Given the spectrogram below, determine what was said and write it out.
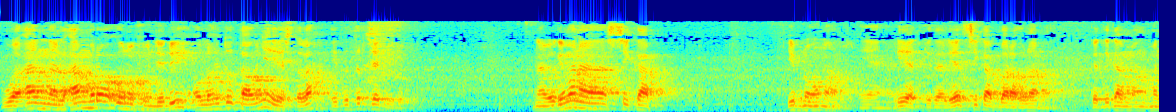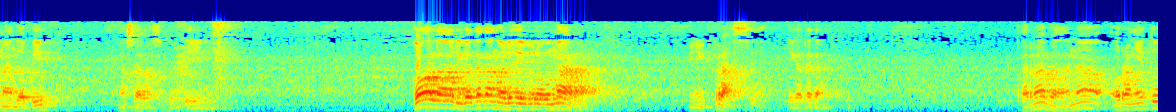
Wa annal amra unufun. Jadi Allah itu tahunya ya setelah itu terjadi. Nah, bagaimana sikap Ibnu Umar? Ya, lihat kita lihat sikap para ulama ketika menanggapi masalah seperti ini. Kalau dikatakan oleh Ibnu Umar, ini keras ya dikatakan. Karena apa? Karena orang itu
